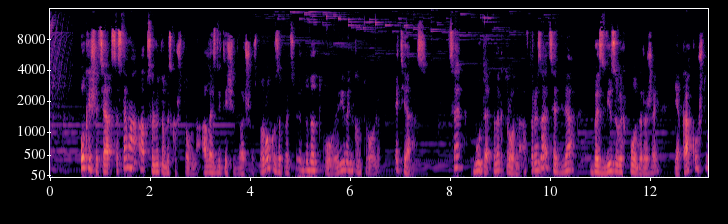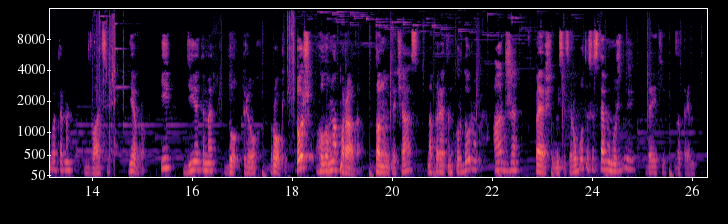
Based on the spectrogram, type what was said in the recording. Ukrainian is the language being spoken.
Поки що ця система абсолютно безкоштовна, але з 2026 року запрацює додатковий рівень контролю ETIAS. Це буде електронна авторизація для безвізових подорожей, яка коштуватиме 20 євро і діятиме до 3 років. Тож головна порада: плануйте час на перетин кордону, адже в перші місяці роботи системи можливі деякі затримки.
